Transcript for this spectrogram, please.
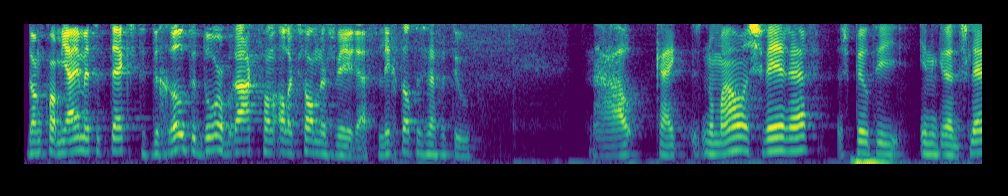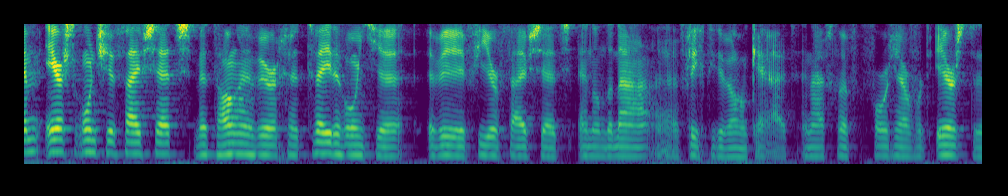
dan kwam jij met de tekst... De grote doorbraak van Alexander Zverev. Licht dat eens even toe. Nou, kijk, normaal is Zverev speelt hij in een Grand Slam. Eerste rondje vijf sets met hangen en wurgen. Tweede rondje weer vier, vijf sets. En dan daarna eh, vliegt hij er wel een keer uit. En hij heeft geloof vorig jaar voor het eerst eh,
